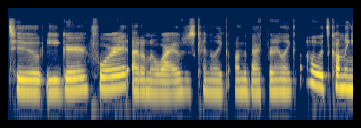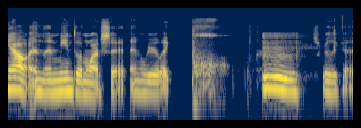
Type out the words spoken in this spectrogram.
too eager for it. I don't know why. I was just kind of like on the back burner, like, oh, it's coming out. And then me and Dylan watched it and we were like, mm. it's really good.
